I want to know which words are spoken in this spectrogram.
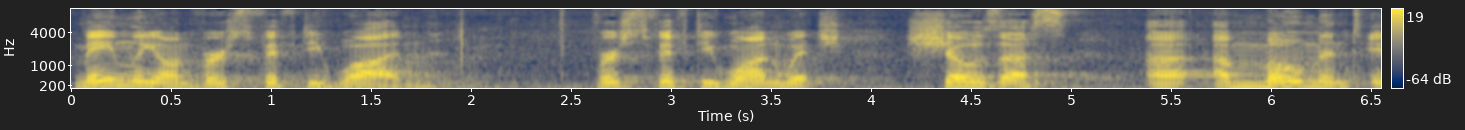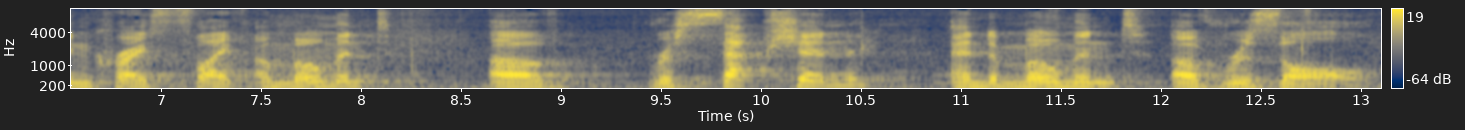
mainly on verse 51. Verse 51, which shows us a, a moment in Christ's life, a moment of reception and a moment of resolve.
